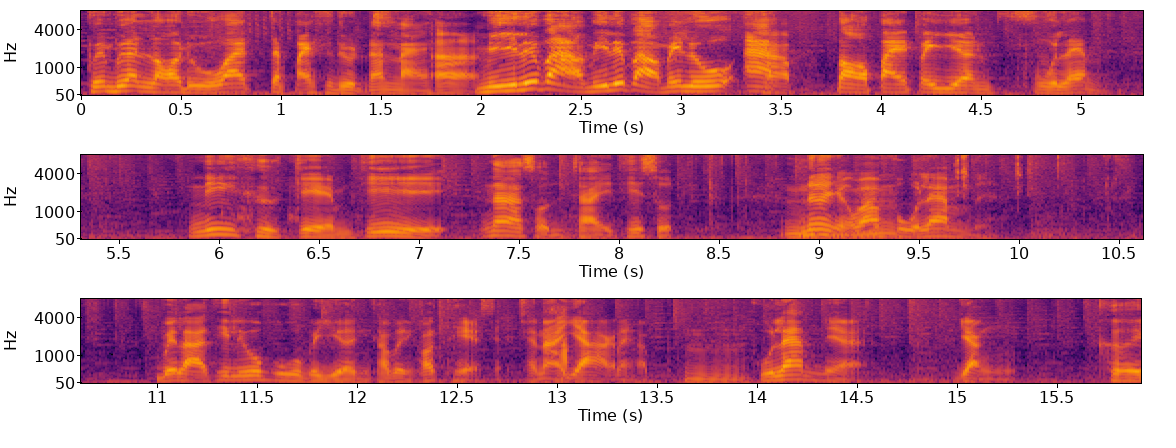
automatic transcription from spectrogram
เพื่อนๆรอดูว่าจะไปสะดุดนั้นไหน อ่ามีมีหรือเปล่ามีหรือเปล่าไม่รู้อะครับ ต่อไปไปเยือนฟูลแลม นี่คือเกมที่น่าสนใจที่สุด อืม เนื่องจากว่าฟูลแลมเนี่ยเวลาที่ลิเวอร์พูลไปเยือนคาร์เบนคอตเทสชนะยากนะครับอืมฟูลแลมเนี่ยอย่างเคย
